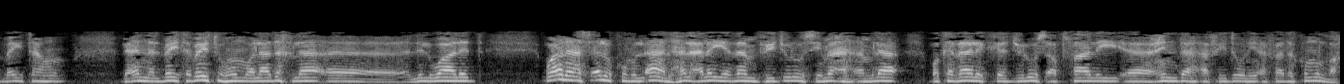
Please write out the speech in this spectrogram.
بيتهم بأن البيت بيتهم ولا دخل آه، للوالد. وأنا أسألكم الآن هل علي ذنب في جلوسي معه أم لا؟ وكذلك جلوس أطفالي آه، عنده أفيدوني أفادكم الله.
